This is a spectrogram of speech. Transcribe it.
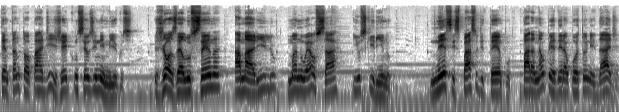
tentando topar de jeito com seus inimigos. José Lucena, Amarílio, Manuel Sá e os Quirino. Nesse espaço de tempo, para não perder a oportunidade,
